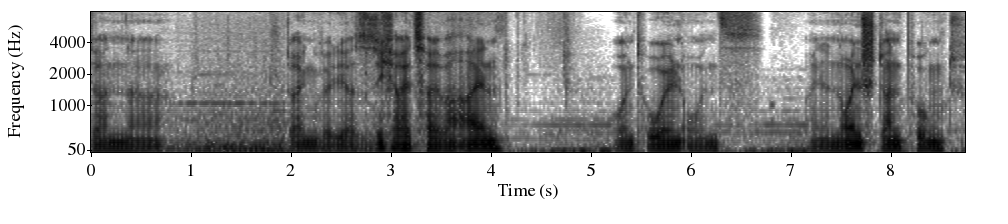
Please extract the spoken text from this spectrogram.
Dann äh, steigen wir dir sicherheitshalber ein und holen uns einen neuen Standpunkt.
